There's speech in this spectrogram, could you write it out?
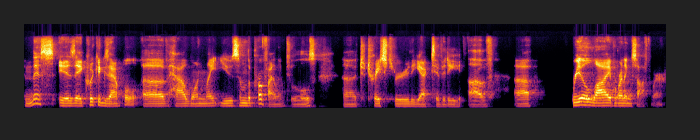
And this is a quick example of how one might use some of the profiling tools uh, to trace through the activity of uh, real live running software.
